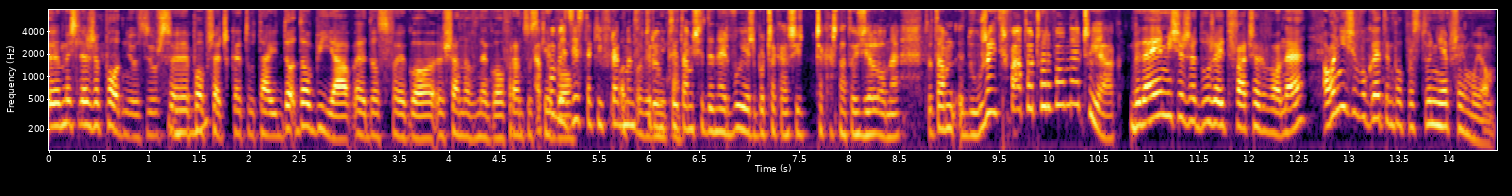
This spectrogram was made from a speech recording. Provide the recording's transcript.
e, myślę, że podniósł już e, poprzeczkę tutaj, do, dobija e, do swojego szanownego A francuskiego powiedz, jest taki fragment, w którym ty tam się denerwujesz, bo czekasz i czekasz na to zielone. To tam dłużej trwa to czerwone, czy jak? Wydaje mi się, że dłużej trwa czerwone. Oni się w ogóle tym po prostu nie przejmują.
